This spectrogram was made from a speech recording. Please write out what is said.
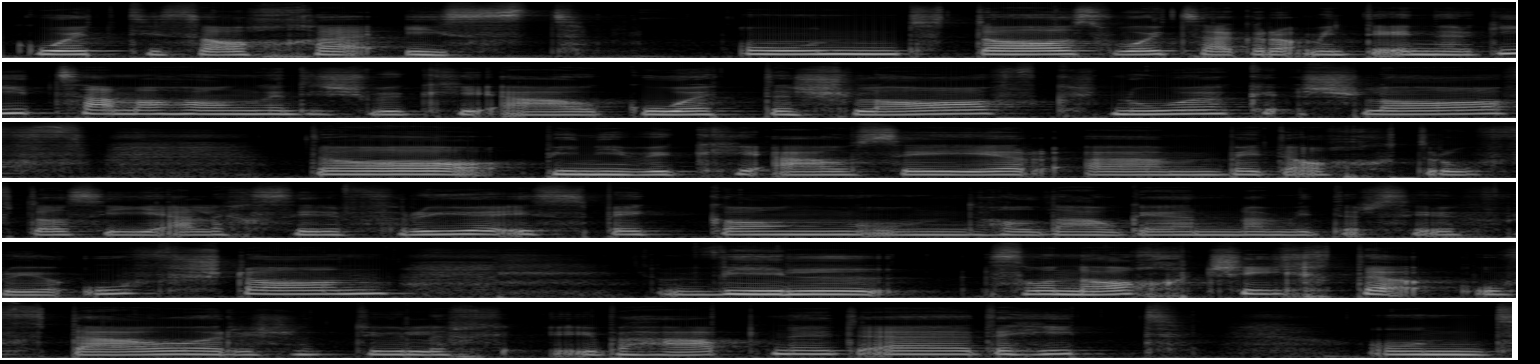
gute Sachen isst. Und das, was jetzt auch gerade mit der Energie zusammenhängt, ist wirklich auch guter Schlaf, genug Schlaf. Da bin ich wirklich auch sehr ähm, bedacht darauf, dass ich eigentlich sehr früh ins Bett gehe und halt auch gerne dann wieder sehr früh aufstehe. Weil so Nachtschichten auf Dauer ist natürlich überhaupt nicht äh, der Hit. Und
